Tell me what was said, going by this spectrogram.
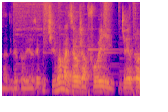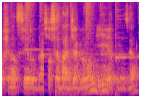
na diretoria executiva, mas eu já fui diretor financeiro da Sociedade de Agronomia, por exemplo,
